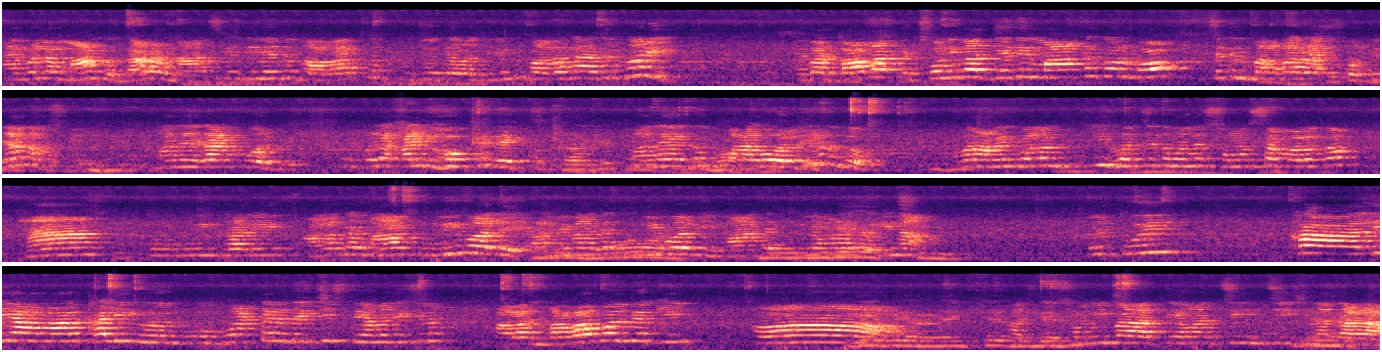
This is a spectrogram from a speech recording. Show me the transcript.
আমি বললাম, মা গো, দাঁড়াও না, আজকের দিনে তো বাবার তো পুজো দেওয়ার কি বাবাকে আদর করি। এবার বাবাকে শনিবার যেদিন মাকে করব, সেদিন বাবা রাগ করবে, জানো? মানে রাগ করবে। বলে খালি ওকে দেখছ মানে একদম পাগল, জানো তো? এবার আমি বললাম, কি হচ্ছে তোমাদের সমস্যা বলো তো? হ্যাঁ তুমি খালি আমাকে মা তুমি বলে, আমি মাকে তুমি বলি, মাকে তুই আমরা বলি না। তুই খালি আমার খালি দেখছিস তুই আমার দেখছিস? আবার বাবা বলবে কি? দাঁড়া।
